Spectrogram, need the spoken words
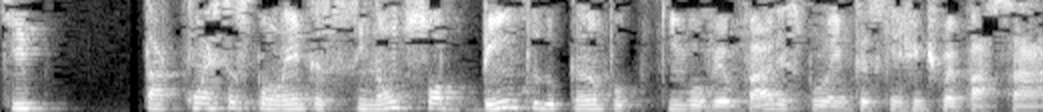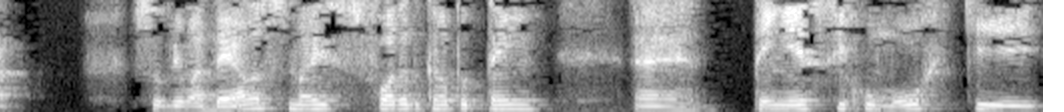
que tá com essas polêmicas, assim, não só dentro do campo, que envolveu várias polêmicas que a gente vai passar sobre uma delas, mas fora do campo tem, é, tem esse rumor que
